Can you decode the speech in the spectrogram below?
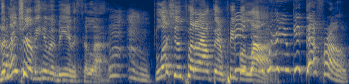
the nature of a human being is to lie. Let's just put it out there. People lie. where do you get that from?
